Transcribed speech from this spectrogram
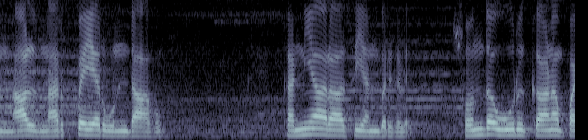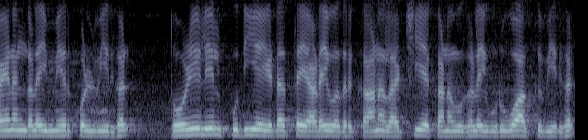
நாள் நற்பெயர் உண்டாகும். கன்னியா ராசி அன்பர்களே சொந்த ஊருக்கான பயணங்களை மேற்கொள்வீர்கள். தொழிலில் புதிய இடத்தை அடைவதற்கான லட்சிய கனவுகளை உருவாக்குவீர்கள்.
